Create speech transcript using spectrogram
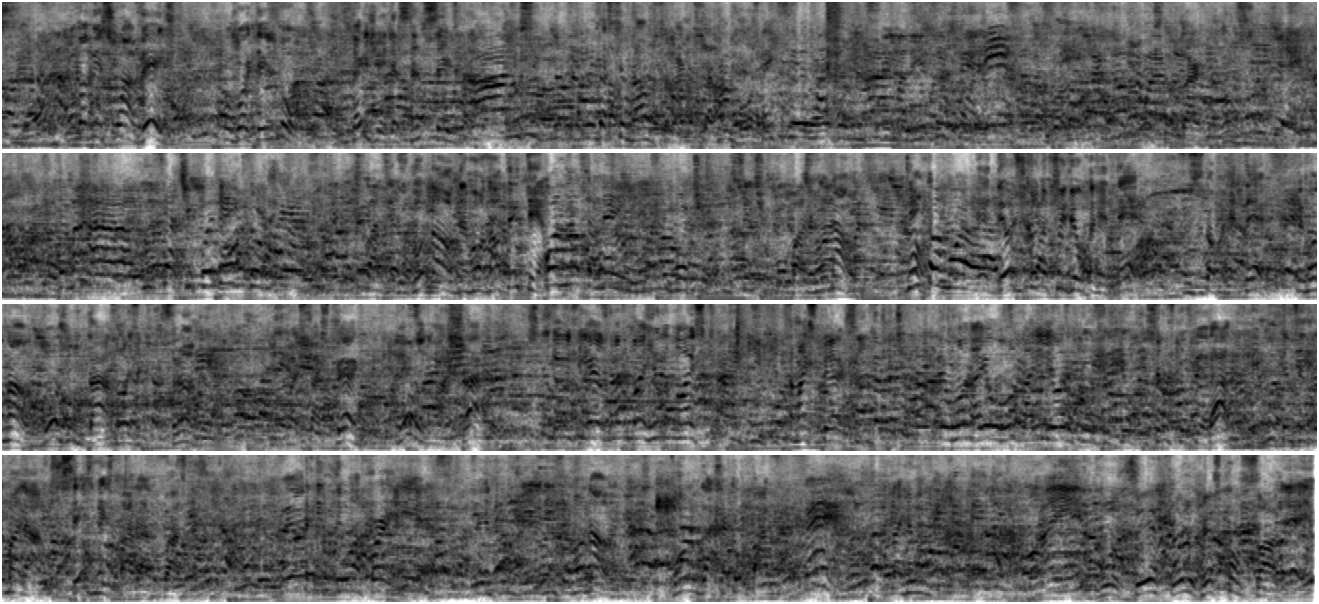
Eu emagreci uma vez, eu voltei de novo. Não tem jeito, é 106, mano. Ah, no segundo Deus quando eu fui ver o Carreté, fui visitar o Carreté, falei, Ronaldo, vamos juntar nós aqui com o Franco, os mais mais perto, vamos dar uma chácara? Eles vieram, mas mais rico nós, que, que tá mais perto, né? Aí o Ronaldo, aí, o Ronaldo, aí hora que eu, que eu, que eu fiquei operado, fiquei muito tempo sem trabalhar, seis meses parado quase. Foi a hora que deu uma porquinha, entrou um dinheirinho e falei, Ronaldo, vamos lugar, que eu pago. Vou. Aí Você foi o responsável. é, eu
